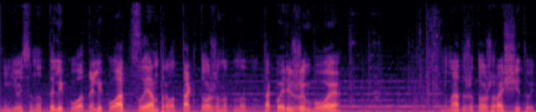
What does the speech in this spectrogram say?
Йосина далеко, далеко от центра. Вот так тоже, на, на такой режим боя. Надо же тоже рассчитывать.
